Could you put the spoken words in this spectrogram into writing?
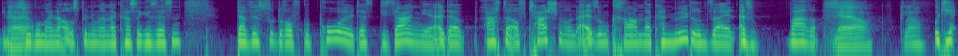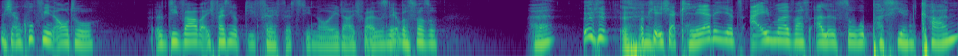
im Ja, ja. Zuge meiner Ausbildung an der Kasse gesessen. Da wirst du drauf gepolt, dass die sagen, ja, Alter, achte auf Taschen und all so ein Kram, da kann Müll drin sein. Also Ware. Ja, ja, klar. Und die hat mich anguckt wie ein Auto. Die war aber, ich weiß nicht, ob die, vielleicht wäre es die neue da, ich weiß es nicht, aber es war so, hä? Okay, ich erkläre dir jetzt einmal, was alles so passieren kann.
